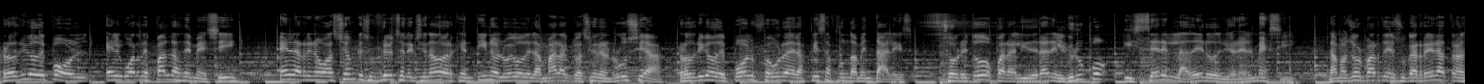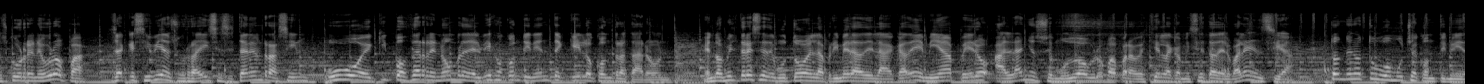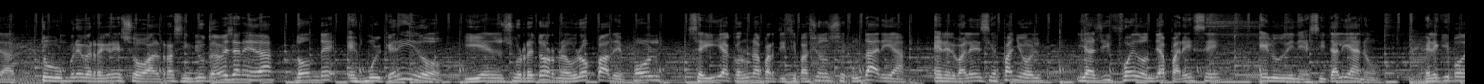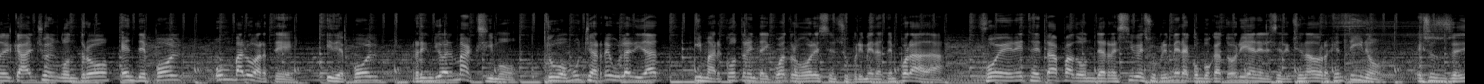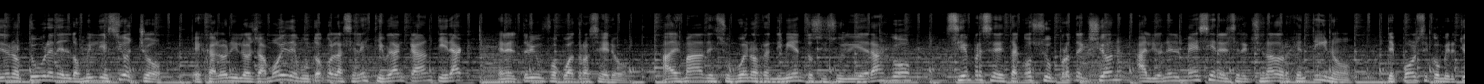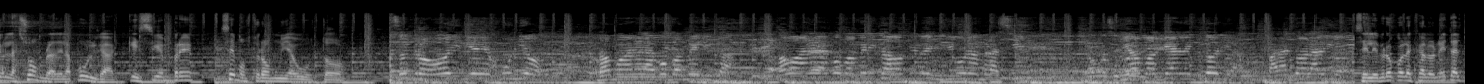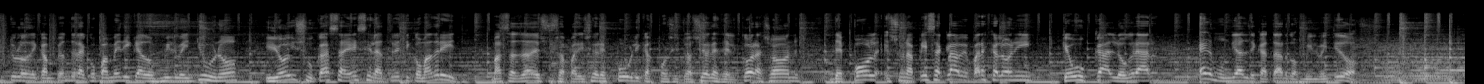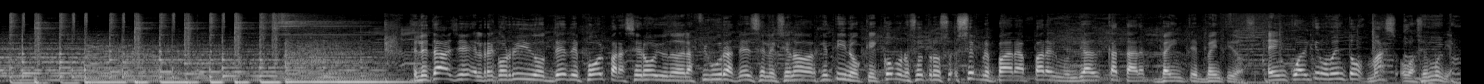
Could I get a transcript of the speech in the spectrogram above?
Rodrigo de Paul, el guardaespaldas de Messi. En la renovación que sufrió el seleccionado argentino luego de la mala actuación en Rusia, Rodrigo de Paul fue una de las piezas fundamentales, sobre todo para liderar el grupo y ser el ladero de Lionel Messi. La mayor parte de su carrera transcurre en Europa, ya que si bien sus raíces están en Racing, hubo equipos de renombre del viejo continente que lo contrataron. En 2013 debutó en la primera de la academia, pero al año se mudó a Europa para vestir la camiseta del Valencia, donde no tuvo mucha continuidad. Tuvo un breve regreso al Racing Club de Avellaneda, donde es muy querido, y en su retorno a Europa, De Paul seguía con una participación secundaria en el Valencia español, y allí fue donde aparece el Udinese italiano. El equipo del Calcio encontró en De Paul un baluarte, y De Paul rindió al máximo, tuvo mucha regularidad y marcó 34 goles en su primera temporada. Fue en esta etapa donde recibe su primera convocatoria en el seleccionado argentino. Eso sucedió en octubre del 2018. Scaloni lo llamó y debutó con la celeste y blanca anti-Irak en el triunfo 4 a 0. Además de sus buenos rendimientos y su liderazgo, siempre se destacó su protección a Lionel Messi en el seleccionado argentino. De Paul se convirtió en la sombra de la pulga, que siempre se mostró muy a gusto. Nosotros hoy, 10 de junio, vamos a ganar la Copa América. Vamos a ganar la Copa América 2021 en Brasil y vamos a quedar en la historia para toda la vida. Celebró con la escaloneta el título de campeón de la Copa América 2021 y hoy su casa es el Atlético Madrid. Más allá de sus apariciones públicas por situaciones del corazón, De Paul es una pieza clave para Scaloni que busca lograr el Mundial de Qatar 2022. El detalle, el recorrido de De Paul para ser hoy una de las figuras del seleccionado argentino que como nosotros se prepara para el Mundial Qatar 2022. En cualquier momento, más ovación mundial.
